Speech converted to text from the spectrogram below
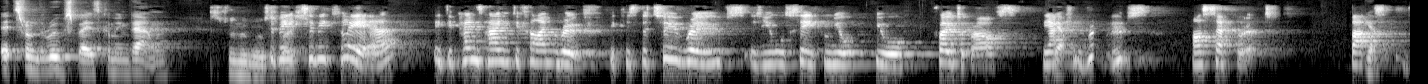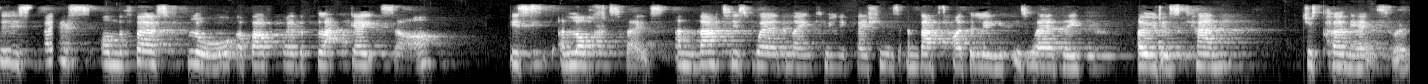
it's from the roof space coming down. It's from the roof To be, to be clear, it depends how you define roof, because the two roofs, as you will see from your, your photographs, the actual roofs are separate. But the space on the first floor above where the black gates are is a loft space, and that is where the main communication is, and that, I believe, is where the odours can just permeate through.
